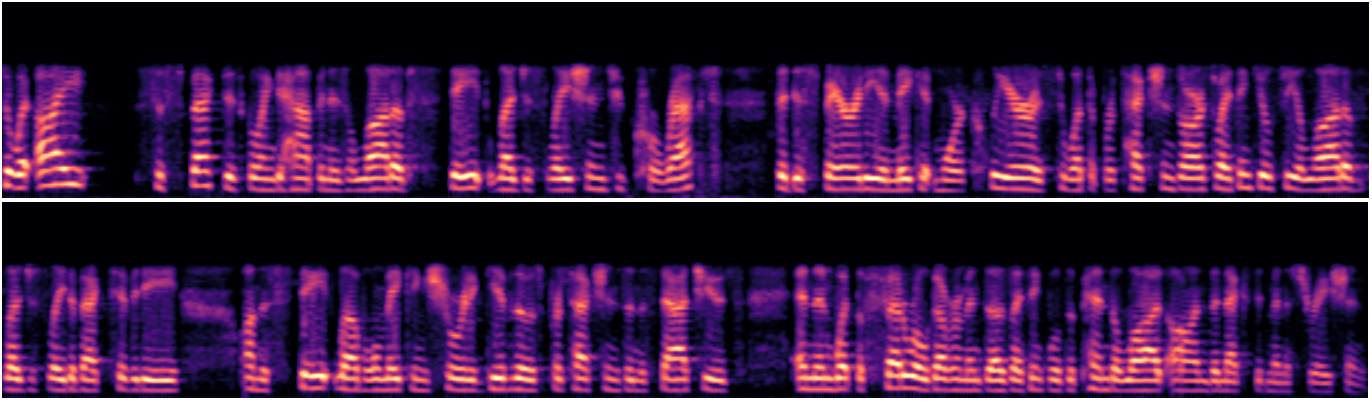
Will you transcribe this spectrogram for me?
So what I suspect is going to happen is a lot of state legislation to correct the disparity and make it more clear as to what the protections are. So I think you'll see a lot of legislative activity on the state level making sure to give those protections in the statutes. And then what the federal government does, I think, will depend a lot on the next administration.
